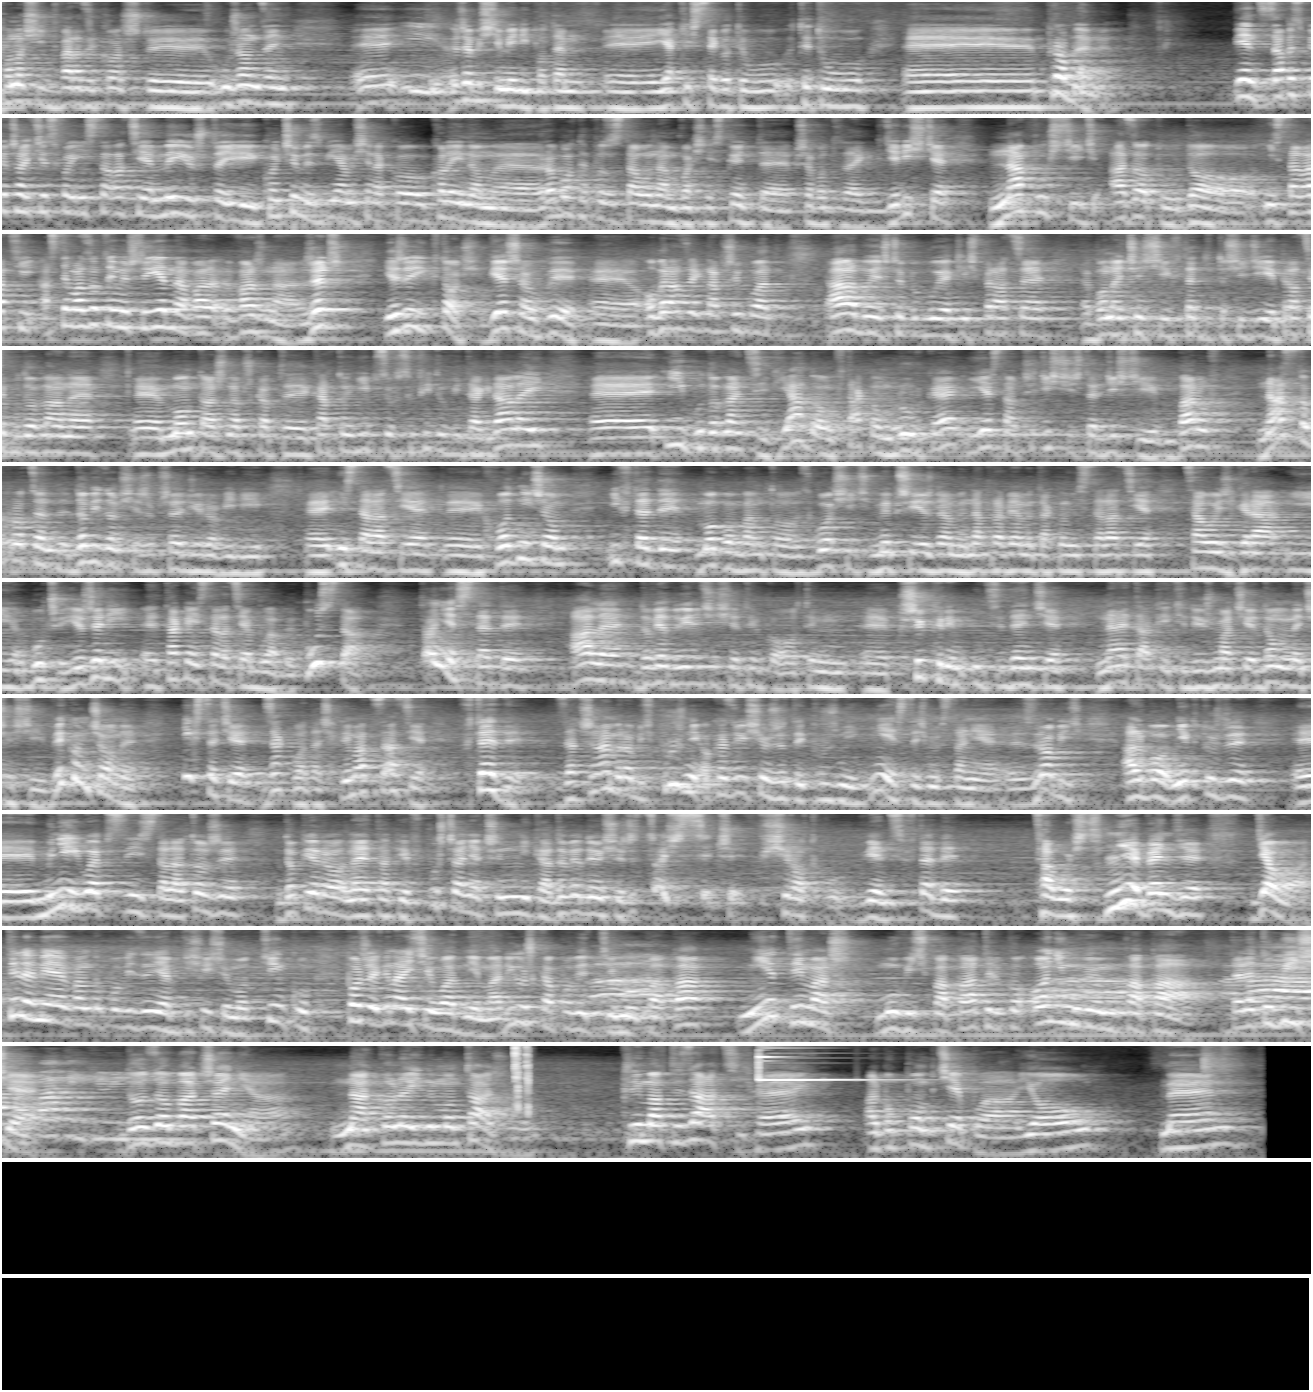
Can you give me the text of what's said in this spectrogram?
ponosić dwa razy koszt e, urządzeń. e, I żebyście mieli potem e, jakieś z tego tyłu, tytułu problemy. Więc zabezpieczajcie swoje instalacje. My już tutaj kończymy, zwijamy się na ko- kolejną e, robotę. Pozostało nam właśnie spiąć te przewody, tak jak widzieliście, napuścić azotu do instalacji. A z tym azotem jeszcze jedna wa- ważna rzecz. Jeżeli ktoś wieszałby e, obrazek na przykład, albo jeszcze by były jakieś prace, bo najczęściej wtedy to się dzieje, prace budowlane, e, montaż na przykład karton gipsów, sufitów i tak dalej i budowlańcy wjadą w taką rurkę i jest tam 30-40 barów, na 100% dowiedzą się, że przodzi robili e, instalację e, chłodniczą i wtedy mogą Wam to zgłosić. My przyjeżdżamy, naprawiamy taką instalację, całość gra i buczy. Jeżeli e, taka instalacja byłaby pusta, to niestety, ale dowiadujecie się tylko o tym e, przykrym incydencie na etapie, kiedy już macie dom najczęściej wykończony i chcecie zakładać klimatyzację. Wtedy zaczynamy robić próżnię. Okazuje się, że tej próżni nie jesteśmy w stanie e, zrobić, albo niektórzy e, mniej łebscy instalatorzy dopiero na etapie wpuszczania czynnika dowiadują się, że coś syczy w środku, więc wtedy całość nie będzie działała. Tyle miałem Wam do powiedzenia w dzisiejszym odcinku. Pożegnajcie ładnie Mariuszka, powiedzcie mu papa. Nie Ty masz mówić papa, tylko oni mówią papa. Teletubisie. Do zobaczenia na kolejnym montażu. Klimatyzacji, hej. Albo pomp ciepła, yo, man.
